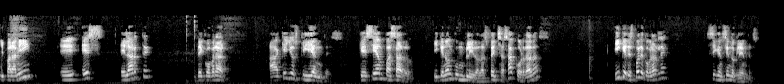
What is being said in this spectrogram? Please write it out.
Y para mí eh, es el arte de cobrar a aquellos clientes que se han pasado y que no han cumplido las fechas acordadas y que después de cobrarle siguen siendo clientes.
